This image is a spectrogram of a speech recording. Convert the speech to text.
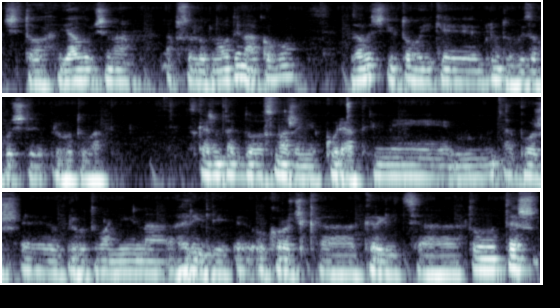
чи то яловичина. Абсолютно одинаково, залежить від того, яке блюдо ви захочете приготувати скажімо так, до смаження курятини або ж е, в приготуванні на грилі е, окорочка крильця, то теж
